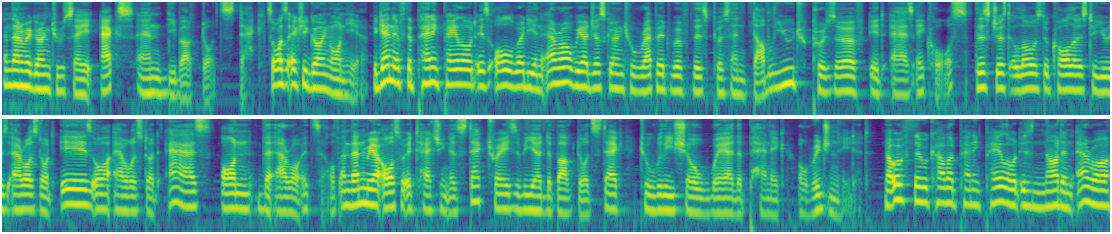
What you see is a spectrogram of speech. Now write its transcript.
And then we're going to say x and debug.stack. So what's actually going on here? Again, if the panic payload is already an error, we are just going to wrap it with this percent %w to preserve it as a cause. This just allows the callers to use errors.is or errors.as on the error itself. And then we are also attaching a stack trace via debug.stack to really show where the panic originated. Now if the recovered panic payload is not an error,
